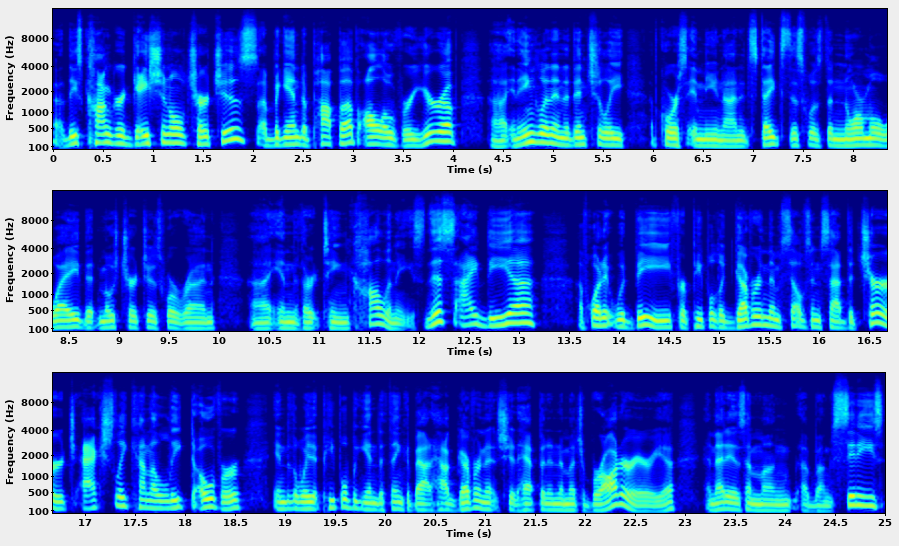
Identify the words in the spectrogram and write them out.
Uh, these congregational churches uh, began to pop up all over Europe, uh, in England, and eventually, of course, in the United States. This was the normal way that most churches were run uh, in the 13 colonies. This idea of what it would be for people to govern themselves inside the church actually kind of leaked over into the way that people begin to think about how governance should happen in a much broader area, and that is among among cities,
